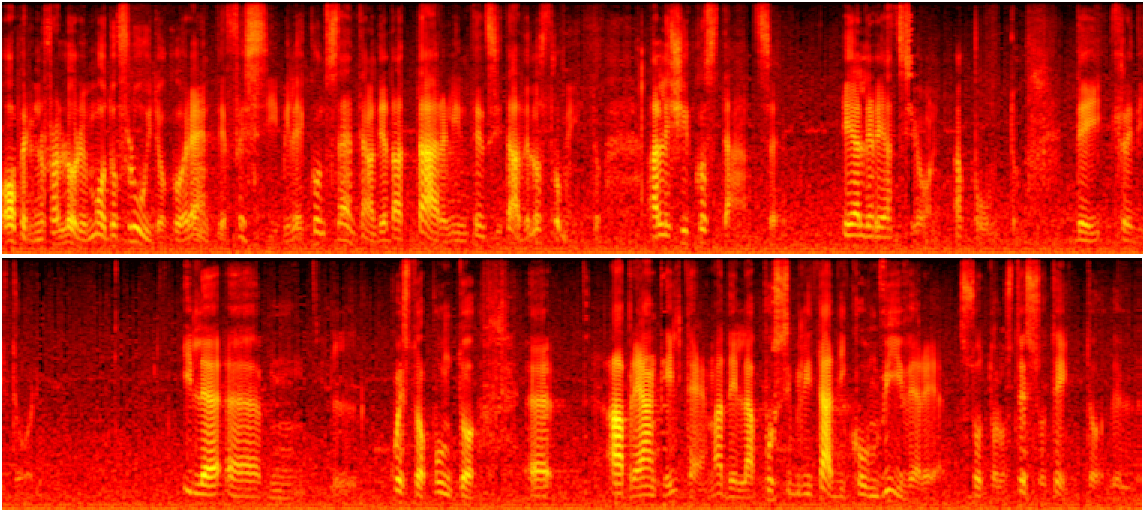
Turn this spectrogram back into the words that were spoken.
operino fra loro in modo fluido, coerente e flessibile e consentano di adattare l'intensità dello strumento alle circostanze e alle reazioni appunto dei creditori. Il, eh, questo appunto eh, apre anche il tema della possibilità di convivere sotto lo stesso tetto del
